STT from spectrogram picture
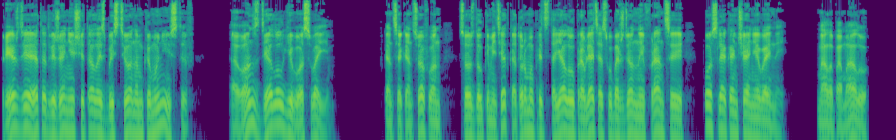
Прежде это движение считалось бастионом коммунистов, а он сделал его своим. В конце концов, он создал комитет, которому предстояло управлять освобожденной Францией после окончания войны. Мало-помалу,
